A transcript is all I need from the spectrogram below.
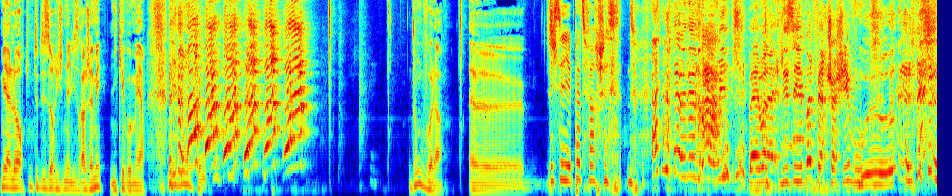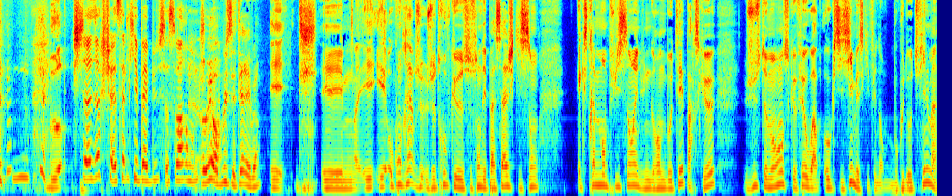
mais alors, tu ne te désoriginaliseras jamais, niquez vos mères. Et donc... donc voilà. Euh, Essayez pas de faire chasse. Ah oui, ben voilà, n'essayez pas de faire chercher vous. Je tiens à dire que je suis la seule qui est pas bu ce soir. Donc oui, en plus c'est terrible. hein. Et, et, et, et au contraire, je, je trouve que ce sont des passages qui sont extrêmement puissants et d'une grande beauté parce que justement, ce que fait Howard Hawks ici, mais ce qu'il fait dans beaucoup d'autres films,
